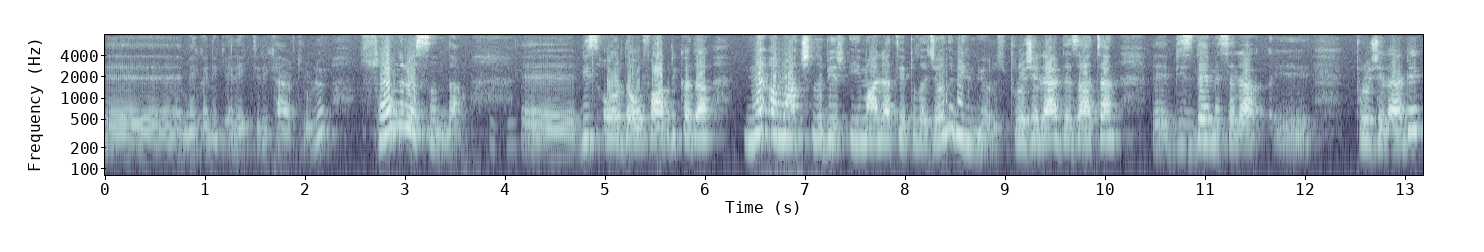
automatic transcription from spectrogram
e, mekanik, elektrik her türlü sonrasında e, biz orada o fabrikada ne amaçlı bir imalat yapılacağını bilmiyoruz. Projelerde zaten e, bizde mesela e, projelerde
